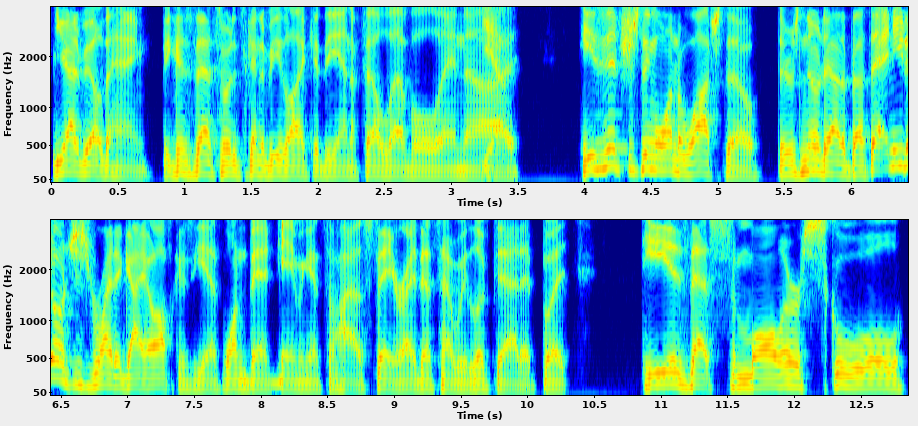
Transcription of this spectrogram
You got to be able to hang because that's what it's going to be like at the NFL level. And uh, yeah. he's an interesting one to watch, though. There's no doubt about that. And you don't just write a guy off because he had one bad game against Ohio State, right? That's how we looked at it. But he is that smaller school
